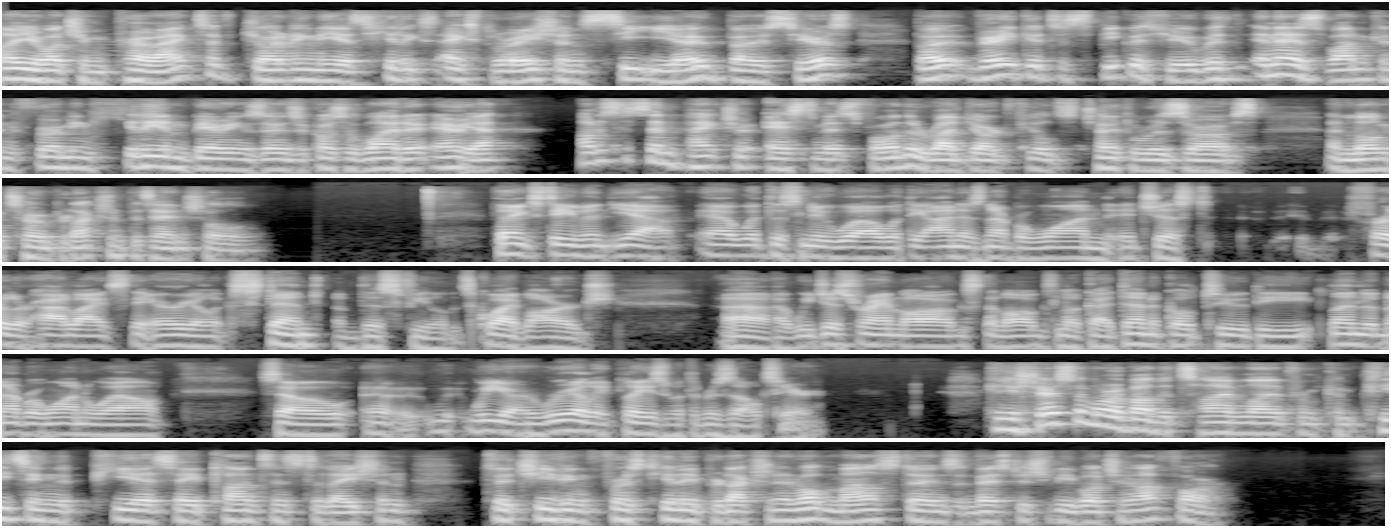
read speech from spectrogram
Hello, you're watching Proactive. Joining me is Helix Exploration CEO, Bo Sears. Bo, very good to speak with you. With Inez-1 confirming helium-bearing zones across a wider area, how does this impact your estimates for the Rudyard field's total reserves and long-term production potential? Thanks, Stephen. Yeah, uh, with this new well, with the Inez number one, it just further highlights the aerial extent of this field. It's quite large. Uh, we just ran logs. The logs look identical to the Linda number one well. So we are really pleased with the results here. Can you share some more about the timeline from completing the PSA plant installation to achieving first helium production and what milestones investors should be watching out for?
